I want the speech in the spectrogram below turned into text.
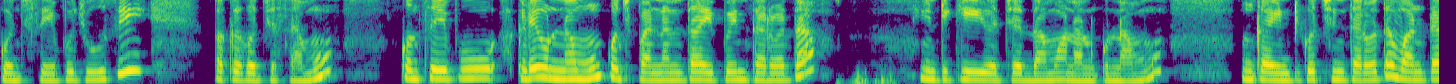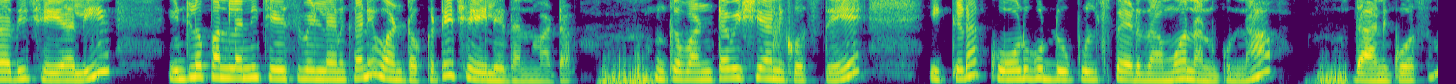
కొంచెంసేపు చూసి పక్కకు వచ్చేసాము కొంతసేపు అక్కడే ఉన్నాము. కొంచెం పని అంతా అయిపోయిన తర్వాత ఇంటికి వచ్చేద్దాము అని అనుకున్నాము. ఇంకా ఇంటికి వచ్చిన తర్వాత వంట అది చేయాలి. ఇంట్లో పనులన్నీ చేసి వెళ్ళాను కానీ వంట ఒక్కటే చేయలేదన్నమాట. ఇంకా వంట విషయానికి వస్తే ఇక్కడ కోడిగుడ్డు పులుసు పెడదాము అని అనుకున్నా. దానికోసం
